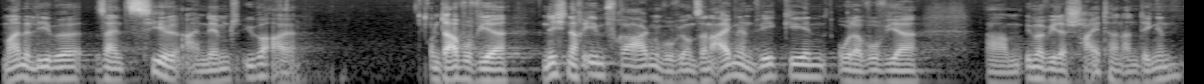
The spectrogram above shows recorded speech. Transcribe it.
meine Liebe sein Ziel einnimmt überall. Und da, wo wir nicht nach ihm fragen, wo wir unseren eigenen Weg gehen oder wo wir ähm, immer wieder scheitern an Dingen,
